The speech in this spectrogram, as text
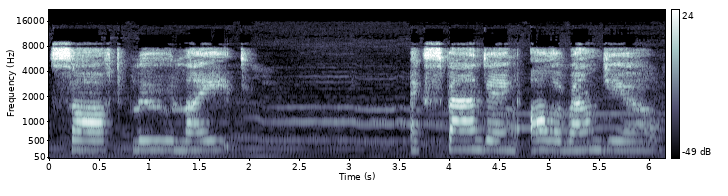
Soft blue light expanding all around you.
